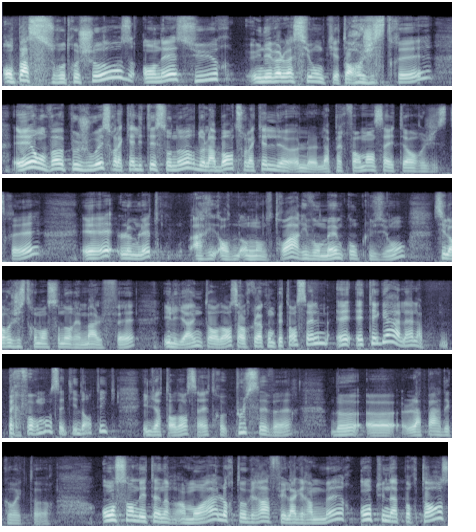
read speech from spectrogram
on passe sur autre chose, on est sur une évaluation qui est enregistrée et on va un peu jouer sur la qualité sonore de la bande sur laquelle la performance a été enregistrée. Et le En 3 arrive aux mêmes conclusions. Si l'enregistrement sonore est mal fait, il y a une tendance, alors que la compétence elle est, égale, hein, la performance est identique, il y a tendance à être plus sévère de euh, la part des correcteurs. On s'en étonnera moins, l'orthographe et la grammaire ont une importance,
